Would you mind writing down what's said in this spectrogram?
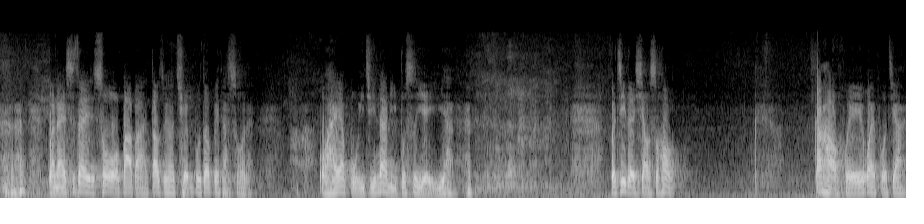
本来是在说我爸爸，到最后全部都被他说了。我还要补一句，那你不是也一样？我记得小时候刚好回外婆家，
